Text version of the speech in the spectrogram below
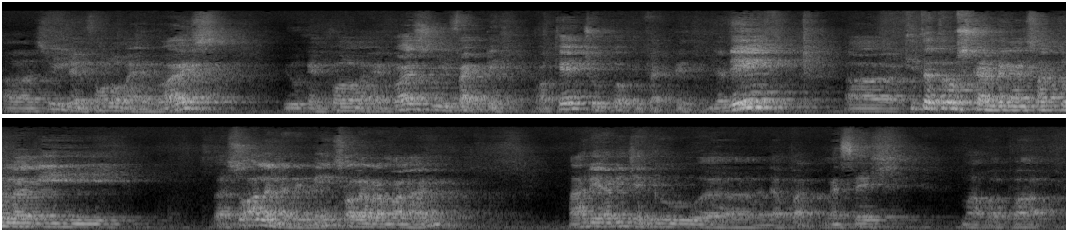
uh, so you can follow my advice. You can follow my advice effective. Okay cukup efektif jadi uh, kita teruskan dengan satu lagi uh, soalan hari ini soalan ramalan. Hari-hari cikgu uh, dapat message mak bapak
